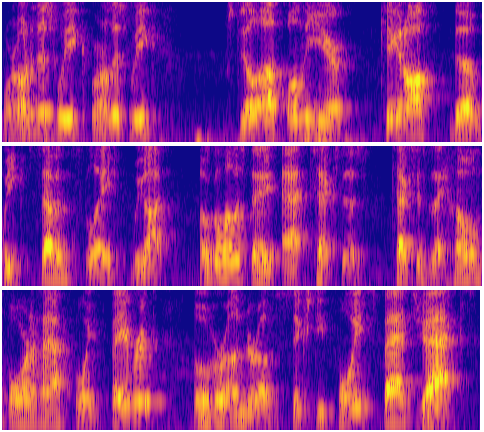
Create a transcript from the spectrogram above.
we're on to this week. We're on this week, still up on the year, kicking off the Week Seven slate. We got Oklahoma State at Texas. Texas is a home four and a half point favorite. Over under of 60 points. Fat Jacks,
